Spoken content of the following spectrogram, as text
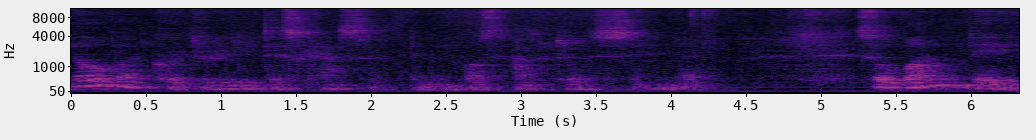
No one could really discuss with him and was up to his standard. So one day,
